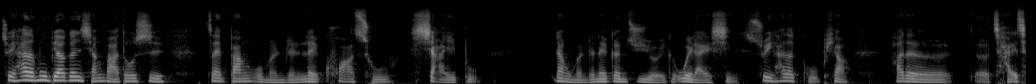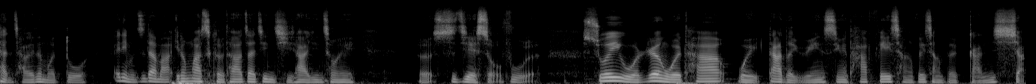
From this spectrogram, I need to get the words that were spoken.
所以他的目标跟想法都是在帮我们人类跨出下一步，让我们人类更具有一个未来性。所以他的股票，他的呃财产才会那么多。诶，你们知道吗？伊隆马斯克他在近期他已经成为呃世界首富了。所以我认为他伟大的原因，是因为他非常非常的敢想，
